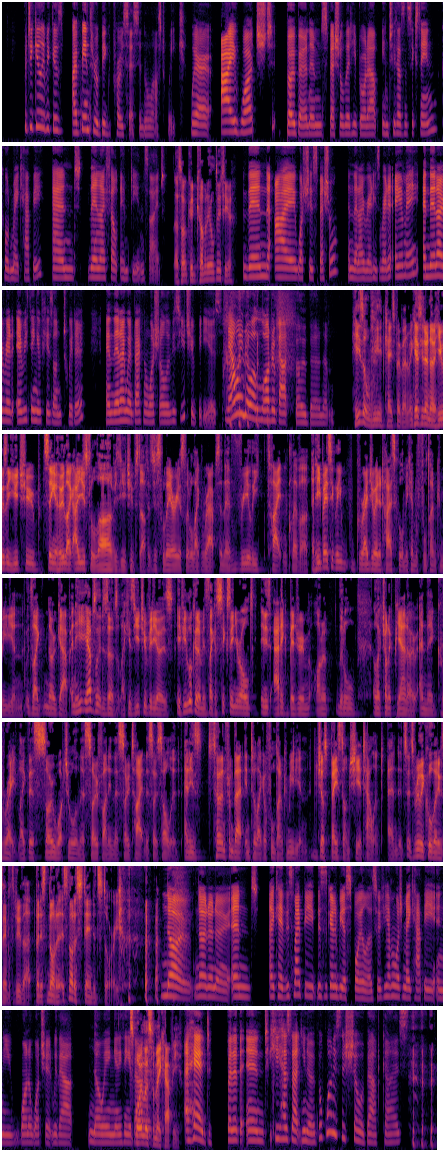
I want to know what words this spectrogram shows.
particularly because I've been through a big process in the last week where I watched Bo Burnham's special that he brought out in 2016 called Make Happy, and then I felt empty inside. That's what good comedy will do to you. Then I watched his special, and then I read his Reddit AMA, and then I read everything of his on Twitter, and then I went back and watched all of his YouTube videos. Now I know a lot about Bo Burnham. He's a weird case, Bo Burnham. In case you don't know, he was a YouTube singer who, like, I used to love his YouTube stuff. It's just hilarious little, like, raps, and they're really tight and clever. And he basically graduated high school and became a full time comedian with, like, no gap. And he absolutely deserves it. Like, his YouTube videos, if you look at him, it's like a 16 year old in his attic bedroom on a little electronic piano, and they're great. Like, they're so watchable and they're so funny and they're so tight and they're so solid. And he's turned from that into, like, a full time comedian just based on sheer talent. And it's, it's really cool that he was able to do that. But it's not a, it's not a standard story. no, no, no, no. And okay, this might be this is going to be a spoiler. So if you haven't watched Make Happy and you want to watch it without knowing anything about spoilers it, for Make Happy ahead. But at the end, he has that, you know, but what is this show about, guys?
